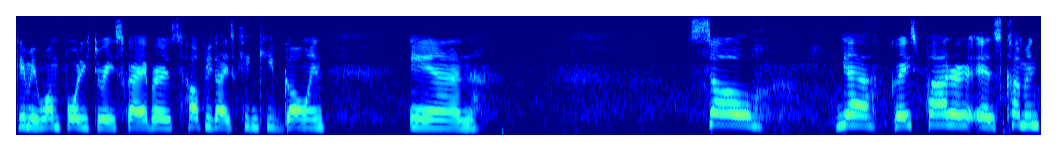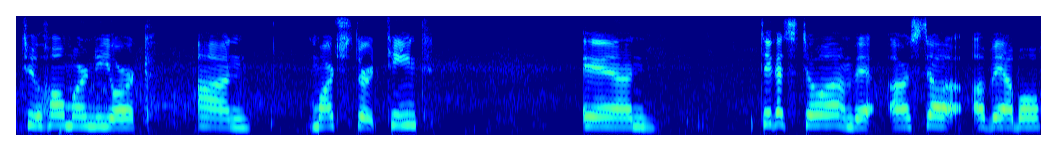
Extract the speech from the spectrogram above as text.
give me 143 subscribers. Hope you guys can keep going. And so, yeah, Grace Potter is coming to Homer, New York on March 13th. And tickets still are still available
